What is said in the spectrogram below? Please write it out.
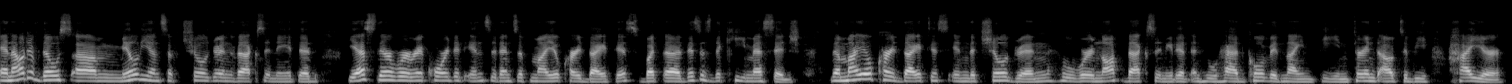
And out of those um, millions of children vaccinated, yes, there were recorded incidents of myocarditis, but uh, this is the key message. The myocarditis in the children who were not vaccinated and who had COVID COVID-19 turned out to be higher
